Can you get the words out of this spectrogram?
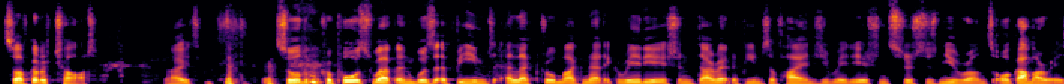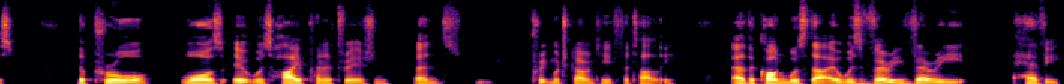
So I've got a chart, right? so the proposed weapon was a beamed electromagnetic radiation directed beams of high energy radiation, such as neutrons or gamma rays. The pro was it was high penetration and pretty much guaranteed fatality. Uh, the con was that it was very, very heavy.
